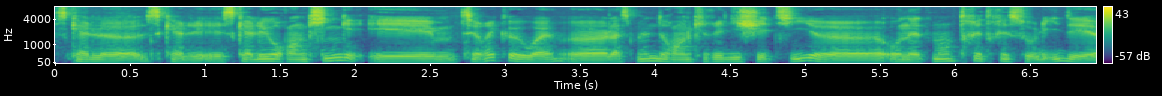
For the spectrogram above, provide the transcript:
ce qu'elle est, au ranking et c'est vrai que ouais la semaine de Rankiri Dichetti honnêtement très très solide et,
